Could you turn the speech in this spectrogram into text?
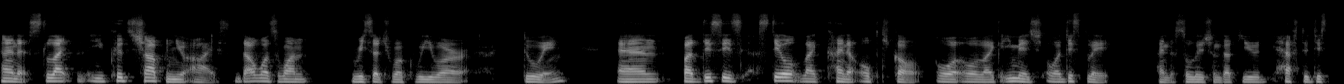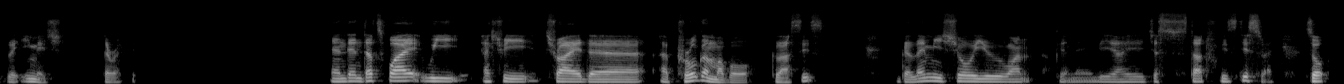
kind of slightly, you could sharpen your eyes. That was one research work we were doing. And, but this is still like kind of optical or, or like image or display kind of solution that you have to display image directly. And then that's why we actually tried uh, a programmable glasses. Okay, let me show you one. Okay, maybe I just start with this right. So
